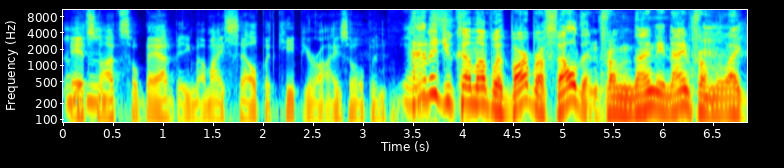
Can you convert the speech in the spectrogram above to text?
hey, it's Mm-hmm. not so bad being by myself, but keep your eyes open. How did you come up with Barbara Feldon from 99 from like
